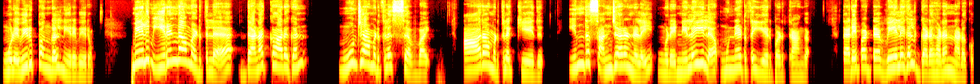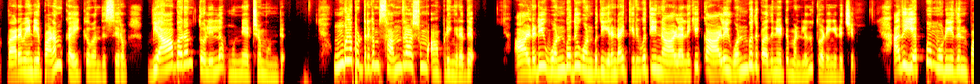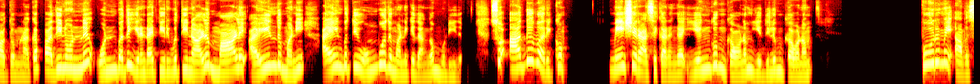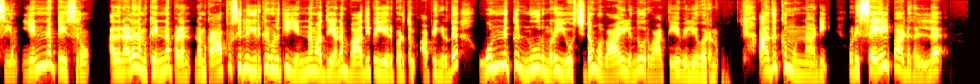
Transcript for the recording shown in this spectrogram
உங்களுடைய விருப்பங்கள் நிறைவேறும். மேலும் இரண்டாம் இடத்துல தனக்காரகன் மூன்றாம் இடத்துல செவ்வாய் ஆறாம் இடத்துல கேது. இந்த சஞ்சார நிலை உங்களுடைய நிலையில முன்னேற்றத்தை ஏற்படுத்துறாங்க. தடைப்பட்ட வேலைகள் கடகடன் நடக்கும். வர வேண்டிய பணம் கைக்கு வந்து சேரும். வியாபாரம் தொழில முன்னேற்றம் உண்டு. உங்களை பொறுத்திருக்கும் சந்திராசம் அப்படிங்கிறது ஆல்ரெடி ஒன்பது ஒன்பது இரண்டாயிரத்தி இருபத்தி நாலு அன்னைக்கு காலை ஒன்பது பதினெட்டு மணில இருந்து தொடங்கிடுச்சு. அது எப்ப முடியுதுன்னு பார்த்தோம்னாக்க பதினொன்னு ஒன்பது இரண்டாயிரத்தி இருபத்தி நாலு மாலை ஐந்து மணி ஐம்பத்தி ஒன்பது மணிக்கு தாங்க முடியுது. சோ அது வரைக்கும் மேஷ ராசிக்காரங்க எங்கும் கவனம் எதிலும் கவனம். பொறுமை அவசியம். என்ன பேசுறோம்? அதனால நமக்கு என்ன பலன்? நமக்கு ஆப்போசிட்ல இருக்கிறவங்களுக்கு என்ன மாதிரியான பாதிப்பை ஏற்படுத்தும்? அப்படிங்கறத ஒண்ணுக்கு நூறு முறை யோசிச்சுதான் உங்க வாயிலிருந்து ஒரு வார்த்தையே வெளியே வரணும். அதுக்கு முன்னாடி உங்களுடைய செயல்பாடுகள்ல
